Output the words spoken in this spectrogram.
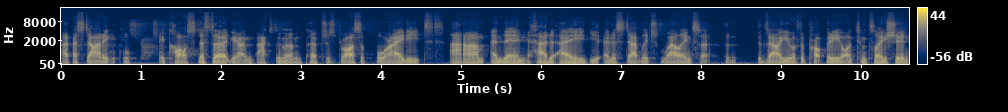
a starting construction cost, just a you know, maximum purchase price of 480, um, and then had a an established dwelling, so the, the value of the property on completion,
